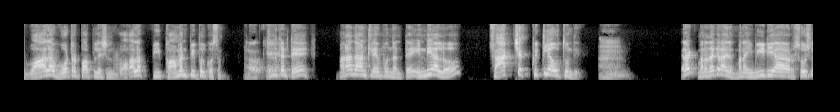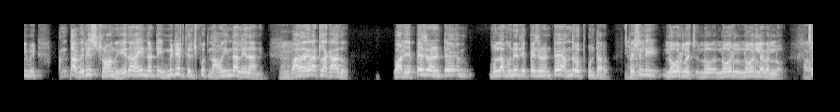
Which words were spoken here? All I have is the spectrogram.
వాళ్ళ ఓటర్ పాపులేషన్ వాళ్ళ కామన్ పీపుల్ కోసం. ఎందుకంటే మన దాంట్లో ఏముందంటే ఇండియాలో ఫ్యాక్ట్ చెక్ క్విక్లీ అవుతుంది. కరెక్ట్ మన దగ్గర మన మీడియా సోషల్ మీడియా అంతా వెరీ స్ట్రాంగ్ ఏదైనా అయిందంటే ఇమ్మీడియట్ తెలిసిపోతుంది. అయిందా లేదా అని. ఉమ్, వాళ్ళ దగ్గర అట్లా కాదు. వాడు చెప్పేశాడంటే ముల్లా మునీర్ చెప్పేశాడంటే అందరూ ఒప్పుకుంటారు. స్పెషల్లీ లోవర్లో లోవర్ లోవర్ లెవెల్లో సో.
